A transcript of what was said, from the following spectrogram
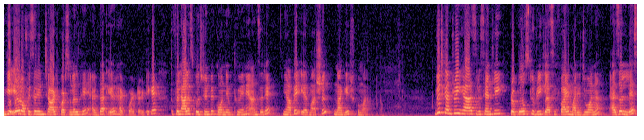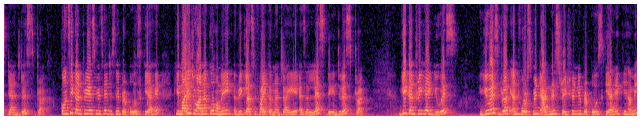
ये air officer in charge personnel थे एट द एयर हेडक्वार्टर ठीक है? तो फ़िलहाल इस पोजिशन पे कौन नियुक्त हुए हैं? आंसर है यहाँ पे air marshal Nagesh Kumar. Which country has recently proposed to reclassify marijuana as a less dangerous drug? कौन सी कंट्री है इसमें से जिसने प्रपोज किया है कि मारिजुआना को हमें रिक्लासीफाई करना चाहिए as a less dangerous drug ये कंट्री है US US drug enforcement administration ने प्रपोज किया है कि हमें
